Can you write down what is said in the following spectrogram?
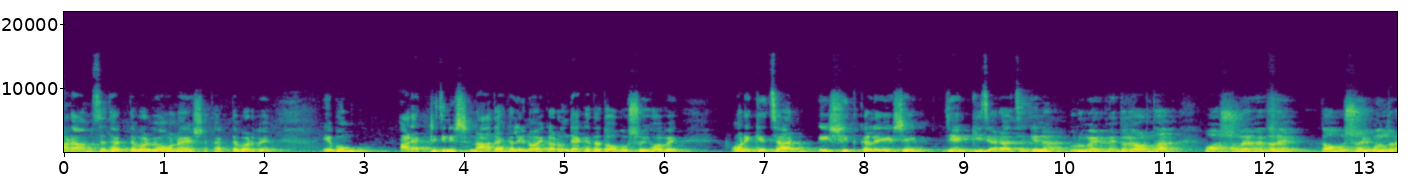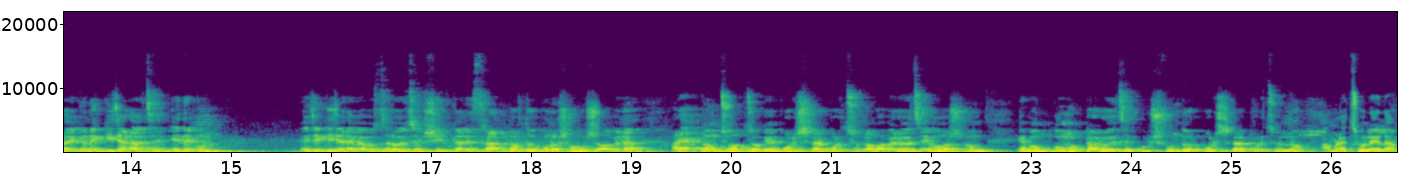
আরামসে থাকতে পারবে অনায়াসে থাকতে পারবে। এবং আর একটি জিনিস না দেখালে নয় কারণ দেখাতে তো অবশ্যই হবে। অনেকে চান এই শীতকালে এসে যে গিজার আছে কিনা রুমের ভেতরে অর্থাৎ ওয়াশরুমের ভেতরে তো অবশ্যই বন্ধুরা, এখানে গিজার আছে। এ দেখুন, এই যে গিজারের ব্যবস্থা রয়েছে। শীতকালে স্নান করতেও কোনো সমস্যা হবে না। আর একদম ঝকঝকে, পরিষ্কার, পরিচ্ছন্নভাবে রয়েছে এই ওয়াশরুম এবং কোমরটাও রয়েছে খুব সুন্দর, পরিষ্কার, পরিচ্ছন্ন। আমরা চলে এলাম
